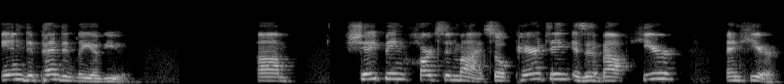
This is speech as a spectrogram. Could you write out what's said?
independently of you. Um, shaping hearts and minds. So, parenting is about here and here.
